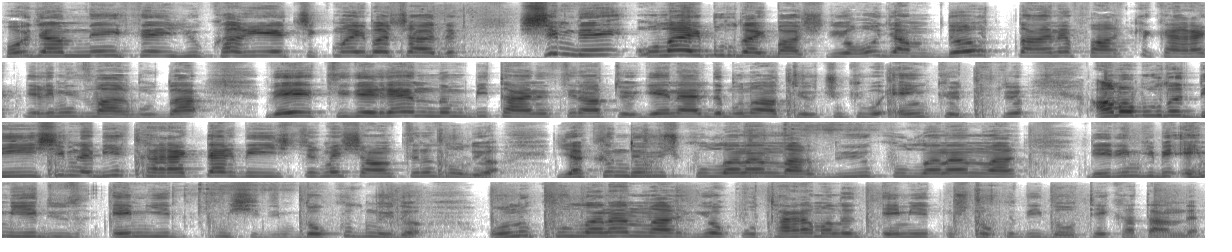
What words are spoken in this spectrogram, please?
Hocam neyse yukarıya çıkmayı başardık. Şimdi olay burada başlıyor. Hocam 4 tane farklı karakterimiz var burada. Ve size random bir tanesini atıyor. Genelde bunu atıyor çünkü bu en kötüsü. Ama burada değişimle bir karakter değiştirme şansınız oluyor. Yakın dövüş kullanan var. Büyü kullanan var. Dediğim gibi M700, M79 9 muydu? Onu kullanan var. Yok o taramalı M79 değildi o tek atandı.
